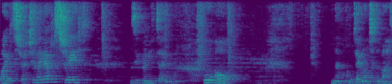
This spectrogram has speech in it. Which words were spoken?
can stretch your leg out straight as you bring it down. Four more. And then we'll come down onto the mat.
